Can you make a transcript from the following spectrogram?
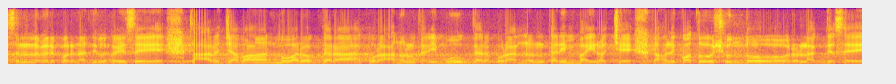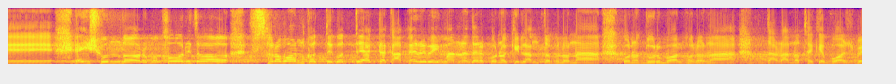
সাল্লামের পরে নাজিল হয়েছে। তার জাবান মুবারক দ্বারা কোরআনুল কারিম, মুখ দ্বারা কোরআনুল করিম বাইর হচ্ছে। তাহলে কত সুন্দর লাগতেছে। এই সুন্দর মুখরিত শ্রবণ করতে করতে একটা কাফের বেঈমানদের কোনো ক্লান্ত হলো না, কোনো দুর্বল হলো না, দাঁড়ানো থেকে বসবে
